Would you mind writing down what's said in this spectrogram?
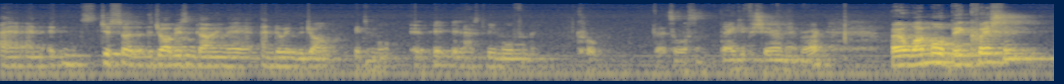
and, and it's just so that the job isn't going there and doing the job. It's more. It, it, it has to be more for me. Cool. That's awesome. Thank you for sharing that, bro. Well, one more big question,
